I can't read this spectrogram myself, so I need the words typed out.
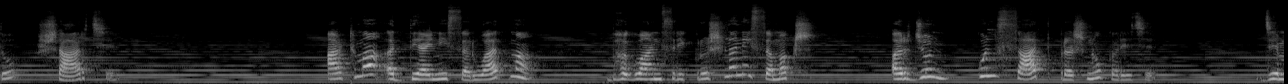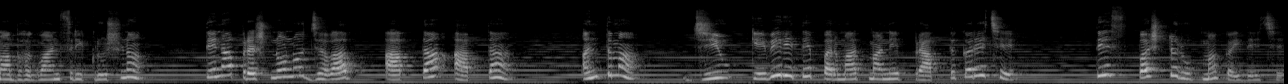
તો સાર છે. આઠમા અધ્યાયની શરૂઆતમાં ભગવાન શ્રી કૃષ્ણની સમક્ષ અર્જુન કુલ સાત પ્રશ્નો કરે છે. જેમાં ભગવાન શ્રી કૃષ્ણ તેના પ્રશ્નોનો જવાબ આપતા આપતા અંતમાં જીવ કેવી રીતે પરમાત્માને પ્રાપ્ત કરે છે તે સ્પષ્ટ રૂપમાં કહી દે છે.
